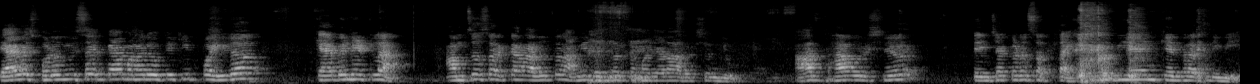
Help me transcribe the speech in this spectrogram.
त्यावेळेस फडणवीस साहेब काय म्हणाले होते की पहिलं कॅबिनेटला आमचं सरकार आलं तर आम्ही धनगर समाजाला आरक्षण देऊ. आज दहा वर्ष त्यांच्याकडे सत्ता आहे. बी केंद्रातली मी.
